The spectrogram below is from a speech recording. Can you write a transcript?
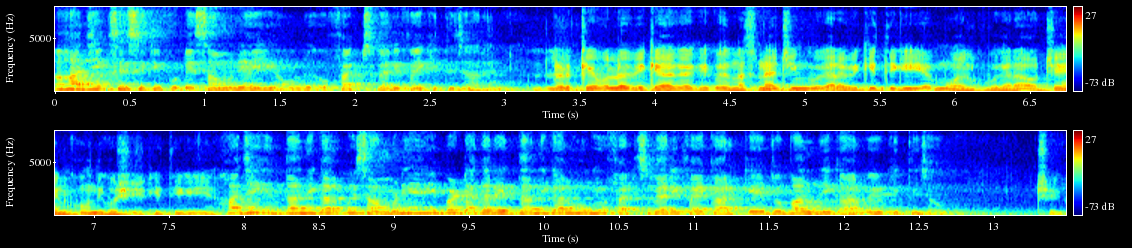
ਹਾਂਜੀ ਇੱਕ ਸੀਸੀਟੀਵੀ ਫੁਟੇਜ ਸਾਹਮਣੇ ਆਈ ਹੈ ਉਹਦੇ- ਉਹ ਫੈਕਟਸ ਵੈਰੀਫਾਈ ਕੀਤੇ ਜਾ ਰਹੇ ਨੇ। ਲੜਕੇ ਵੱਲੋਂ ਵੀ ਕਿਹਾ ਗਿਆ ਕਿ ਕੋਈ ਨਾ ਸਨੈਚਿੰਗ ਵਗੈਰਾ ਵੀ ਕੀਤੀ ਗਈ ਹੈ ਮੋਬਾਈਲ ਵਗੈਰਾ ਔਰ ਚੇਨ ਖੋਣ ਦੀ ਕੋਸ਼ਿਸ਼ ਕੀਤੀ ਗਈ ਹੈ। ਹਾਂਜੀ ਇਦਾਂ ਦੀ ਗੱਲ ਕੋਈ ਸਾਹਮਣੇ ਆਈ ਬਟ ਅਗਰ ਇਦਾਂ ਦੀ ਗੱਲ ਹੋ ਗਈ ਉਹ ਫੈਕਟਸ ਵੈਰੀਫਾਈ ਕਰਕੇ ਜੋ ਬਣਦੀ ਕਾਰਵਾਈ ਉਹ ਕੀਤੀ ਜਾਊਗੀ। ਠੀਕ।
